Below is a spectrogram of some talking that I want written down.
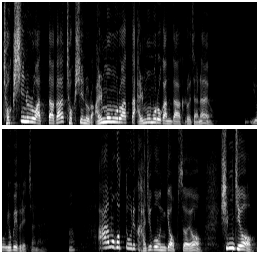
적신으로 왔다가 적신으로 알몸으로 왔다 알몸으로 간다 그러잖아요. 요, 욥이 그랬잖아요. 어? 아무것도 우리가 가지고 온 게 없어요. 심지어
